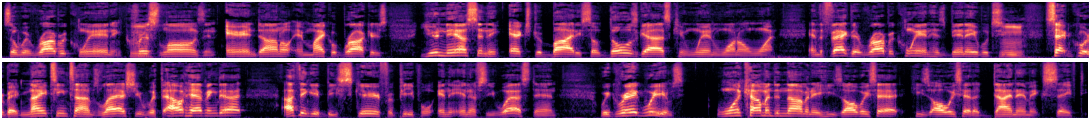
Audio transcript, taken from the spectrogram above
So with Robert Quinn and Chris mm. Longs and Aaron Donald and Michael Brockers, you're now sending extra bodies so those guys can win one-on-one. And the fact that Robert Quinn has been able to mm. sack the quarterback 19 times last year without having that, I think it'd be scary for people in the NFC West. And with Gregg Williams, one common denominator he's always had, he's always had a dynamic safety.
